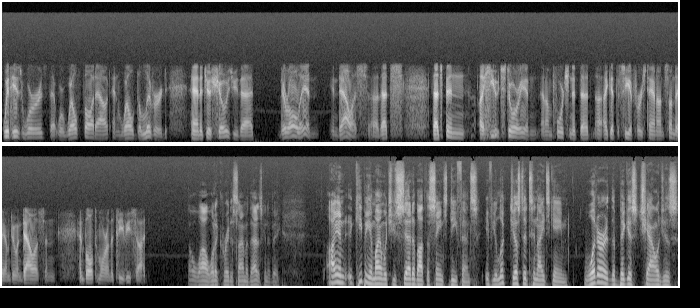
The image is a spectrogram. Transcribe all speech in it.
with his words that were well thought out and well delivered. And it just shows you that they're all in in Dallas. Uh, that's that's been a huge story, and, and I'm fortunate that I get to see it firsthand on Sunday. I'm doing Dallas and, and Baltimore on the TV side. Oh, wow. What a great assignment that is going to be. Ian, keeping in mind what you said about the Saints defense, if you look just at tonight's game, what are the biggest challenges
